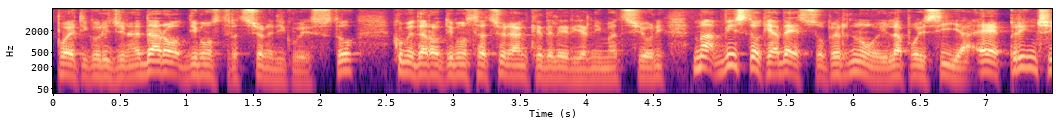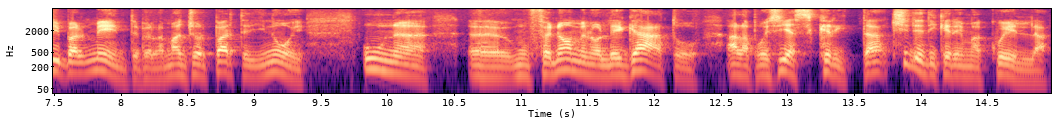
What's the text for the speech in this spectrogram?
poetico originale. Darò dimostrazione di questo, come darò dimostrazione anche delle rianimazioni, ma visto che adesso per noi la poesia è principalmente, per la maggior parte di noi, un, eh, un fenomeno legato alla poesia scritta, ci dedicheremo a quella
